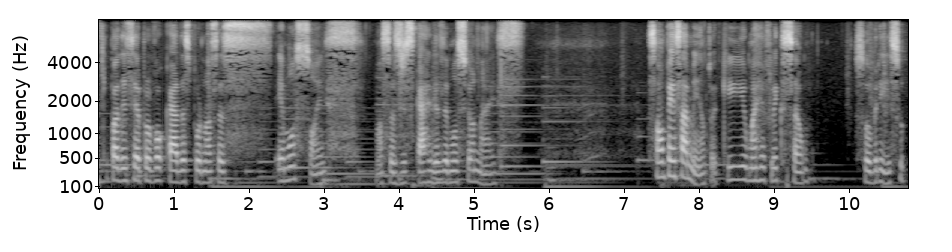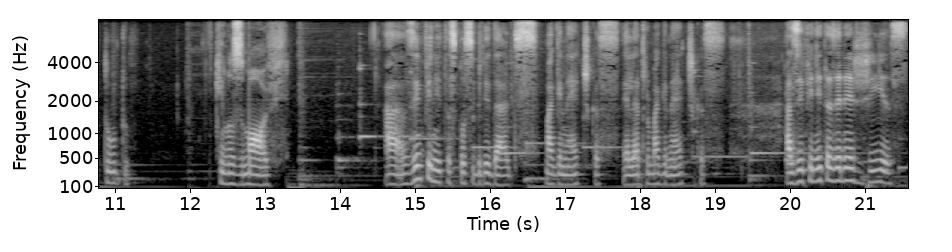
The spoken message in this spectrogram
que podem ser provocadas por nossas emoções, nossas descargas emocionais. Só um pensamento aqui, uma reflexão sobre isso tudo que nos move, as infinitas possibilidades magnéticas, eletromagnéticas, as infinitas energias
